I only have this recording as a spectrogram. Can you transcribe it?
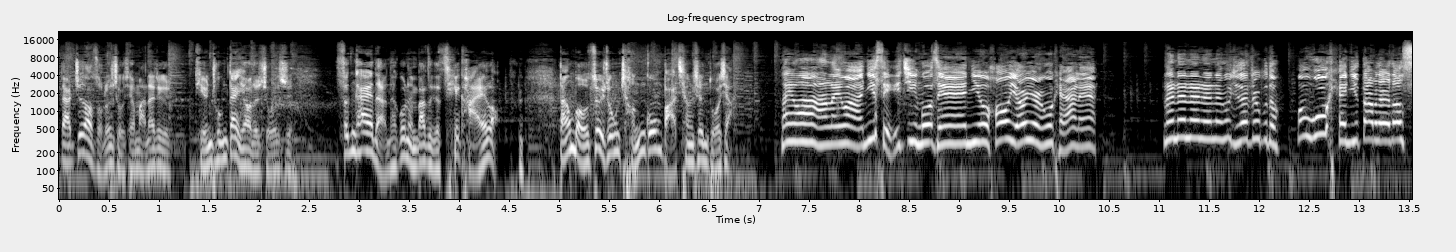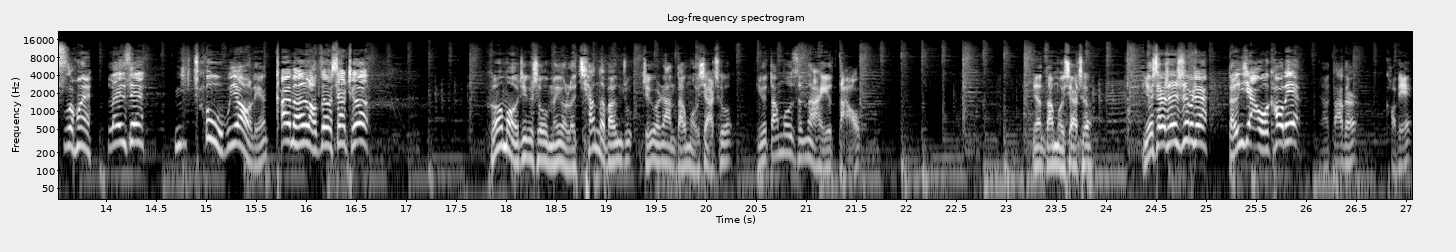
大家知道左轮手枪嘛？那这个填充弹药的时候是分开的，他可能把这个扯开了。党某最终成功把枪身夺下。来哇来哇，你射击我噻！你有好样样，我看嘞。来来来来来，我就在这不动。哦，我看你打不打得到十环。来噻，你臭不要脸！开门，老子要下车。何某这个时候没有了枪的帮助，只有让党某下车，因为党某身上还有刀。让党某下车，你要下车是不是？等一下，我靠边，然后打灯。靠边，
